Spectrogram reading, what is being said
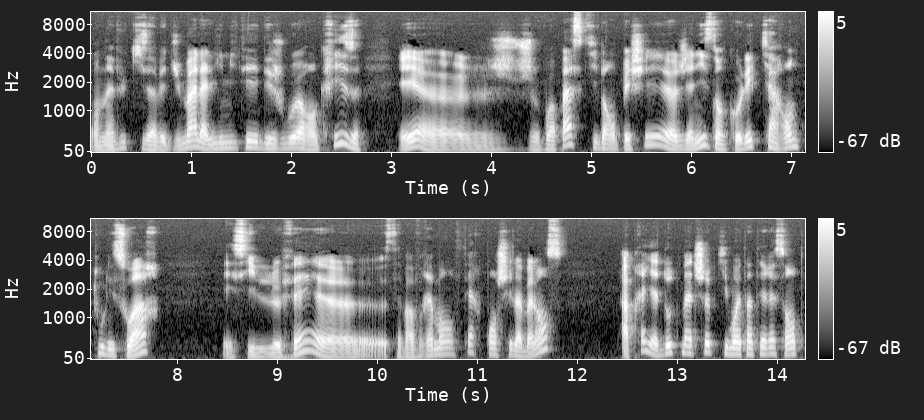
On a vu qu'ils avaient du mal à limiter des joueurs en crise. Et euh, je vois pas ce qui va empêcher Janis d'en coller 40 tous les soirs. Et s'il le fait, ça va vraiment faire pencher la balance. Après, il y a d'autres match-ups qui vont être intéressantes.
